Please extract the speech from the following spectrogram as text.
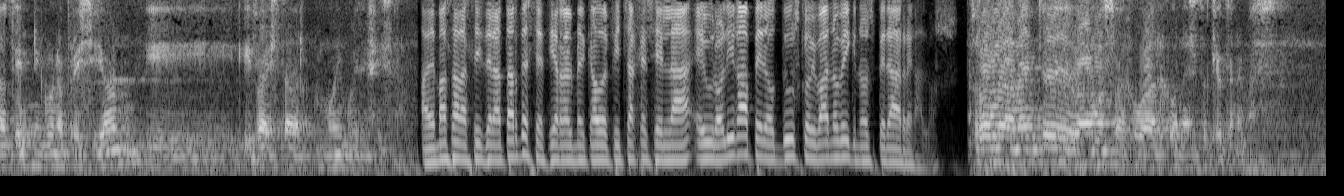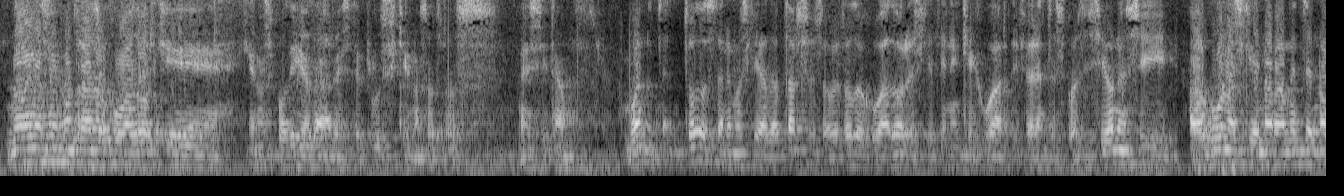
no tiene ninguna presión y, y va a estar muy muy difícil. Además, a las 6 de la tarde se cierra el mercado de fichajes en la Euroliga, pero Dusko Ivanovic no espera regalos. Probablemente vamos a jugar con esto que tenemos. No hemos encontrado el jugador que, que nos podía dar este plus que nosotros necesitamos. Bueno, te- todos tenemos que adaptarse, sobre todo jugadores que tienen que jugar diferentes posiciones y algunos que normalmente no,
